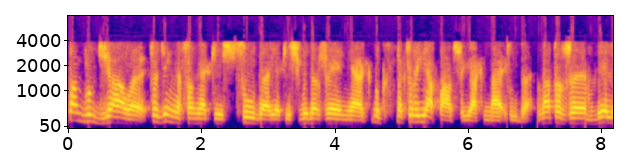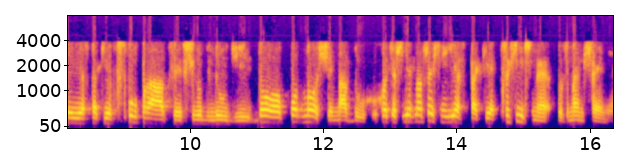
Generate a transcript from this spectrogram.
Pan Bóg działa, codziennie są jakieś cuda, jakieś wydarzenia, no, na które ja patrzę jak na cuda. Na to, że wiele jest takiej współpracy wśród ludzi, to podnosi na duchu, chociaż jednocześnie jest takie psychiczne zmęczenie.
